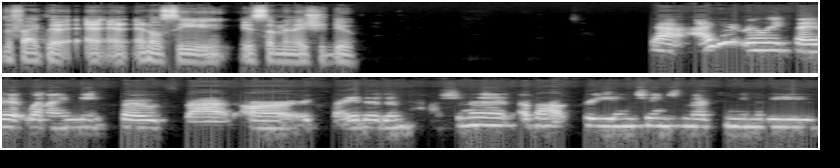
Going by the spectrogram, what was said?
the fact that NLC is something they should do? Yeah, I get really excited when I meet folks that are excited and passionate about creating change in their communities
